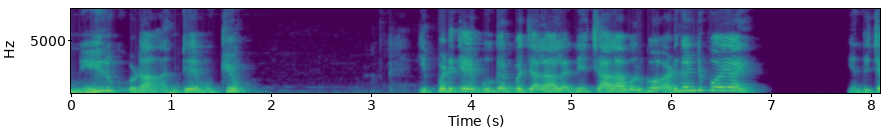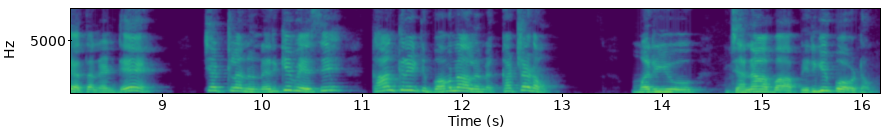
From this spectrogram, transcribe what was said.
నీరు కూడా అంతే ముఖ్యం. ఇప్పటికే భూగర్భ జలాలన్నీ చాలా వరకు అడుగంటిపోయాయి. ఎందుచేతనంటే చెట్లను నరికివేసి కాంక్రీట్ భవనాలను కట్టడం మరియు జనాభా పెరిగిపోవడం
